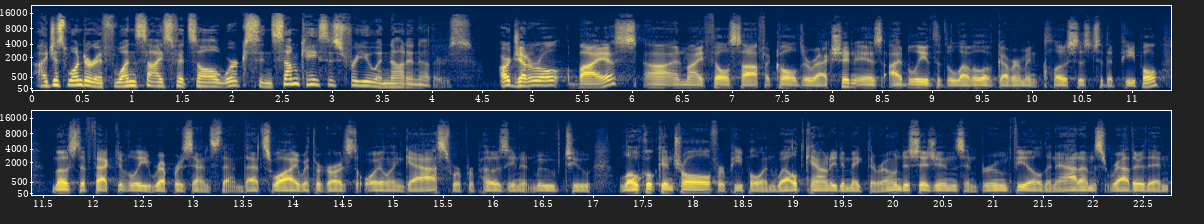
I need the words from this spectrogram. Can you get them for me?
I just wonder if one size fits all works in some cases for you and not in others. Our general bias uh, and my philosophical direction is I believe that the level of government closest to the people most effectively represents them. That's why, with regards to oil and gas, we're proposing it move to local control for people in Weld County to make their own decisions, in Broomfield and Adams, rather than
